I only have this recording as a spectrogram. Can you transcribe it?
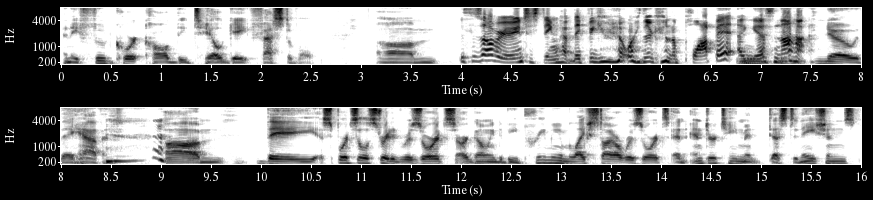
and a food court called the Tailgate Festival. This is all very interesting. Have they figured out where they're going to plop it? I guess not. No, they haven't. um, they Sports Illustrated resorts are going to be premium lifestyle resorts and entertainment destinations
